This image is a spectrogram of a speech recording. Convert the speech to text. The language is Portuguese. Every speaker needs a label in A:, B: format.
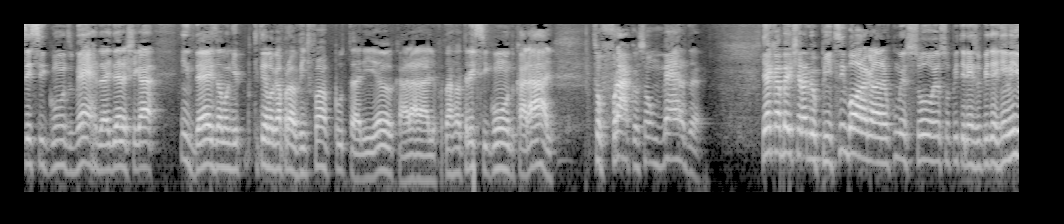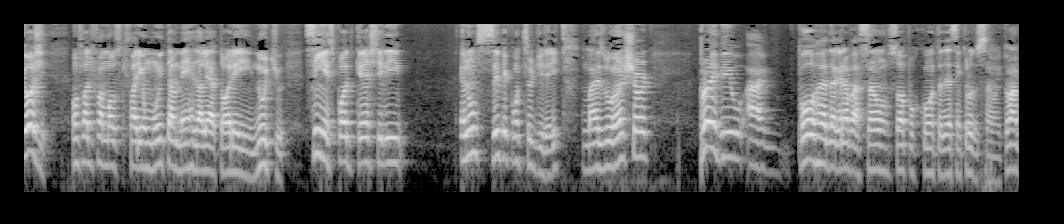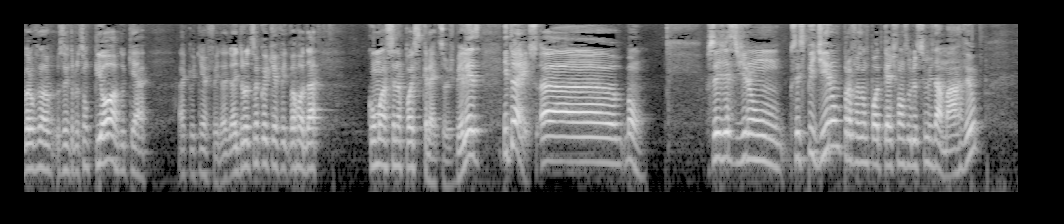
A: 16 segundos, merda. A ideia era chegar em 10, alonguei, tentei logar pra 20. Foi uma putaria, ô caralho. Faltava só 3 segundos, caralho. Sou fraco, eu sou um merda. E acabei de tirar meu pinto. Simbora, galera. Começou, eu sou o Peter Enzo, o Peter Game. E hoje vamos falar de famosos que fariam muita merda aleatória e inútil. Sim, esse podcast, ele... Eu não sei o que aconteceu direito, mas o Anchor proibiu a porra da gravação só por conta dessa introdução. Então agora eu vou fazer uma introdução pior do que a, a que eu tinha feito. A introdução que eu tinha feito vai rodar com uma cena pós-créditos hoje, beleza? Então é isso. Uh, bom, vocês decidiram. Vocês pediram para fazer um podcast falando sobre os filmes da Marvel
